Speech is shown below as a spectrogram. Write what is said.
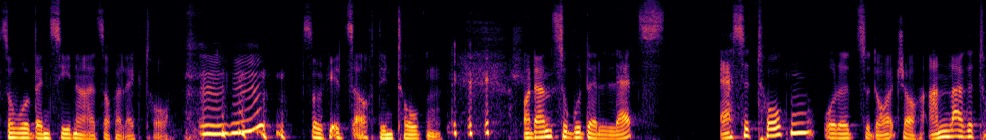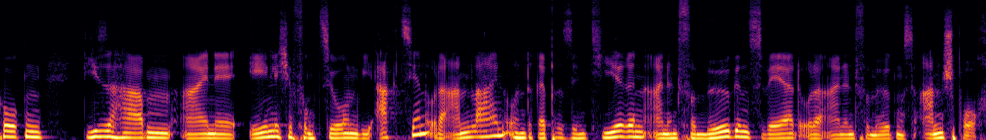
Sowohl Benziner als auch Elektro. Mhm. so es auch den Token. Und dann zu guter Letzt Asset Token oder zu Deutsch auch Anlagetoken. Diese haben eine ähnliche Funktion wie Aktien oder Anleihen und repräsentieren einen Vermögenswert oder einen Vermögensanspruch.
